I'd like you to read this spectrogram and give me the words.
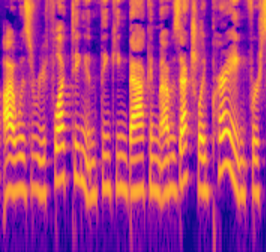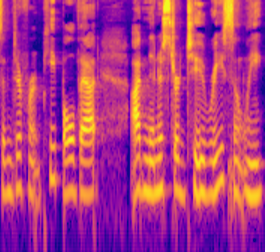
I was reflecting and thinking back, and I was actually praying for some different people that I've ministered to recently.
